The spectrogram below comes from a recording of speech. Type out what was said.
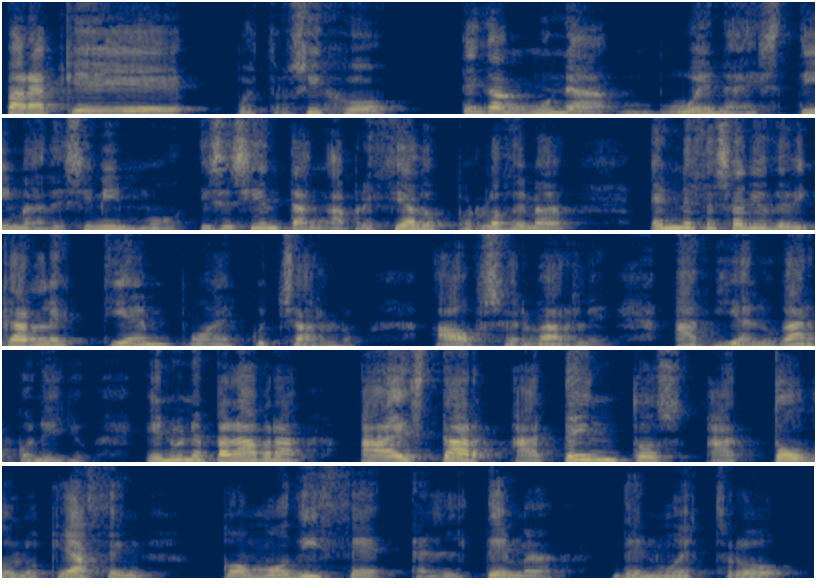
Para que vuestros hijos tengan una buena estima de sí mismos y se sientan apreciados por los demás, es necesario dedicarles tiempo a escucharlos, a observarles, a dialogar con ellos, en una palabra, a estar atentos a todo lo que hacen, como dice el tema de nuestro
